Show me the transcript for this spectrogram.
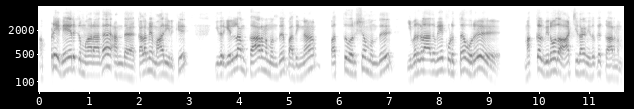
அப்படியே நேருக்கு மாறாக அந்த களமே மாறி இருக்கு. இதற்கு எல்லாம் காரணம் வந்து பாத்தீங்கன்னா பத்து வருஷம் வந்து இவர்களாகவே கொடுத்த ஒரு மக்கள் விரோத ஆட்சி தான் இதற்கு காரணம்.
